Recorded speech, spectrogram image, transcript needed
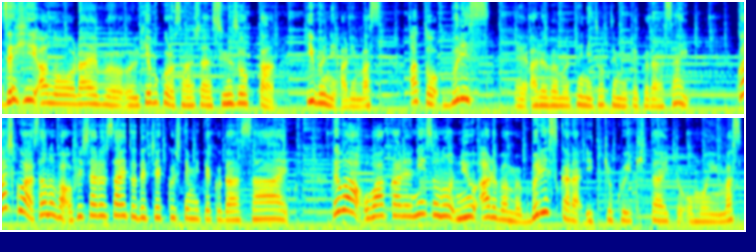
ぜひあのライブ池袋サンシャイン水族館イブにあります。あとブリス、えー、アルバム手に取ってみてください詳しくはサノバオフィシャルサイトでチェックしてみてください。ではお別れにそのニューアルバムブリスから一曲いきたいと思います。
